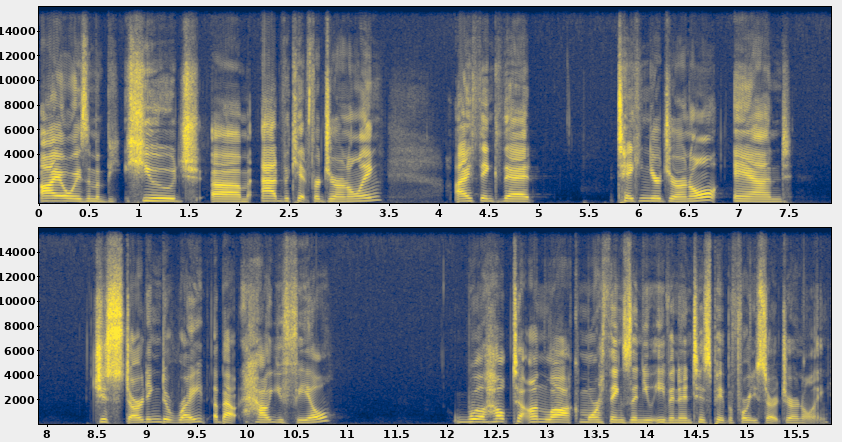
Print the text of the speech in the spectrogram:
I always am a b- huge um, advocate for journaling. I think that taking your journal and just starting to write about how you feel will help to unlock more things than you even anticipate before you start journaling.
